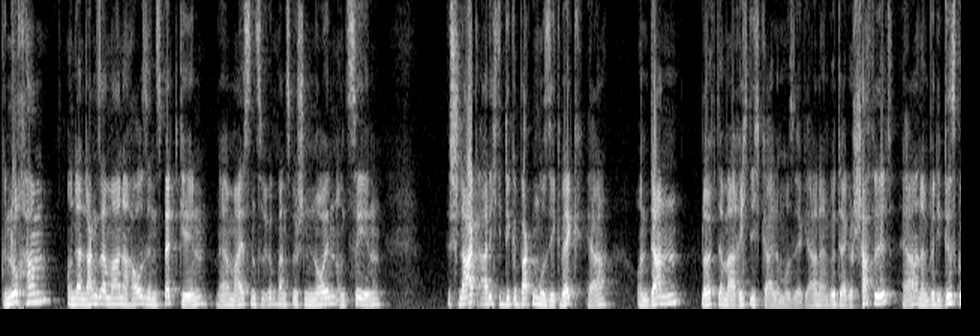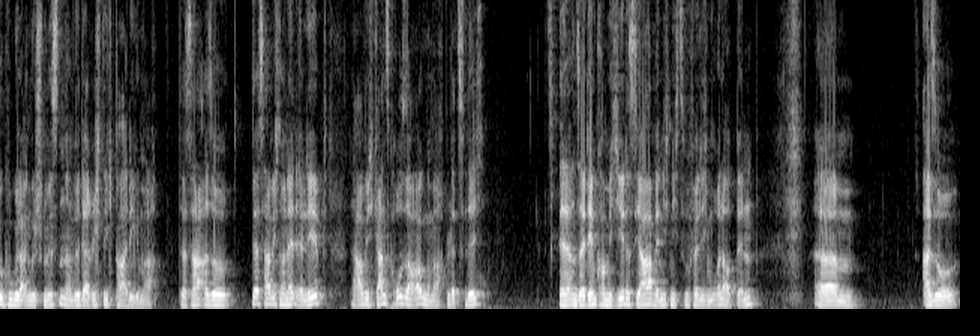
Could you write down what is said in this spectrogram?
genug haben, und dann langsam mal nach Hause ins Bett gehen, ja, meistens so irgendwann zwischen 9 und 10, ist schlagartig die dicke Backenmusik weg, ja, und dann läuft da mal richtig geile Musik, ja, dann wird da geschaffelt, ja, und dann wird die Disco-Kugel angeschmissen, dann wird da richtig Party gemacht. Das, also, das habe ich noch nicht erlebt, da habe ich ganz große Augen gemacht plötzlich. Äh, und seitdem komme ich jedes Jahr, wenn ich nicht zufällig im Urlaub bin. Ähm, also,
